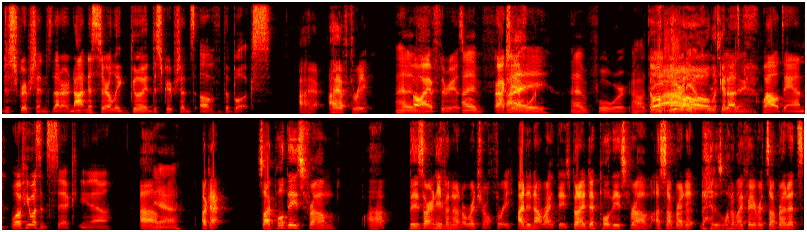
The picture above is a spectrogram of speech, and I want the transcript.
descriptions that are not necessarily good descriptions of the books. I I have three. I have. Oh, I have three as I well. have. Or actually, I have four. I have four. Oh, dang. Oh, you already have four look too, at us. dang. Wow, Dan. Well, if he wasn't sick, you know. Um, yeah. Okay. So I pulled these from. Uh, these aren't even an original three. I did not write these, but I did pull these from a subreddit that is one of my favorite subreddits,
